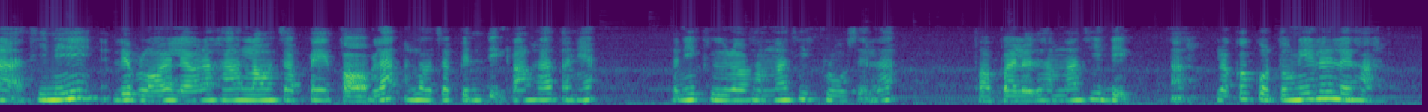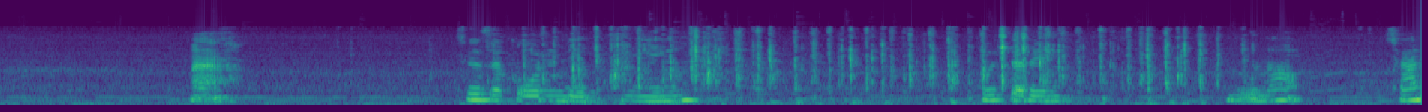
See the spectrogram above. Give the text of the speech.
อะ ทีนี้เรียบร้อยแล้วนะคะ เราจะไปตอบแล้ว เราจะเป็นเด็กแล้วนะคะตอนนี้ตอนนี้คือเราทำหน้าที่ครูเสร็จแล้ว ต่อไปเราจะทำหน้าที่เด็ก อะ แล้วก็กดตรงนี้ได้เลยค่ะ อ่าชื่อสกุลเด็กหญิงรุจรินอยู่นอก ชั้น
